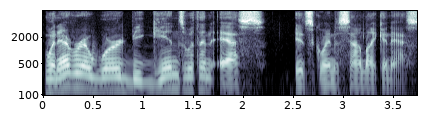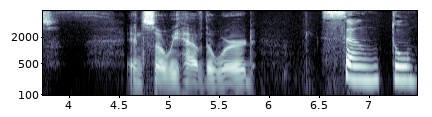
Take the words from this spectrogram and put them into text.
whenever a word begins with an S, it's going to sound like an S. And so we have the word, santo,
